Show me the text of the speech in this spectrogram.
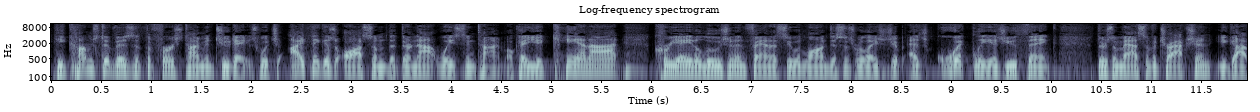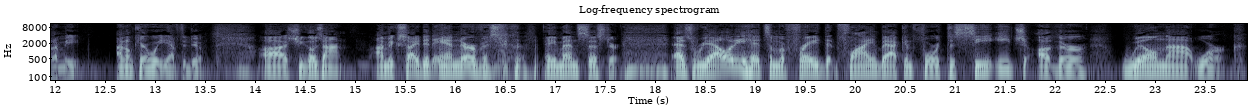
He comes to visit the first time in two days, which I think is awesome that they're not wasting time. Okay, you cannot create illusion and fantasy with long distance relationship as quick quickly as you think there's a massive attraction, you got to meet. I don't care what you have to do. Uh, she goes on. I'm excited and nervous. Amen, sister. As reality hits, I'm afraid that flying back and forth to see each other will not work.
